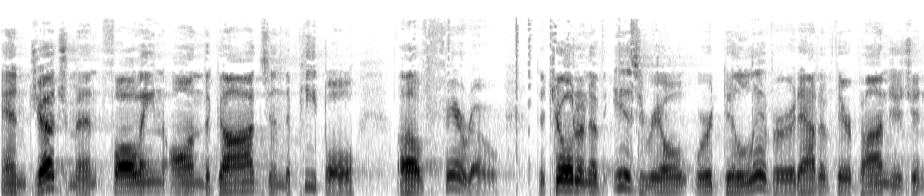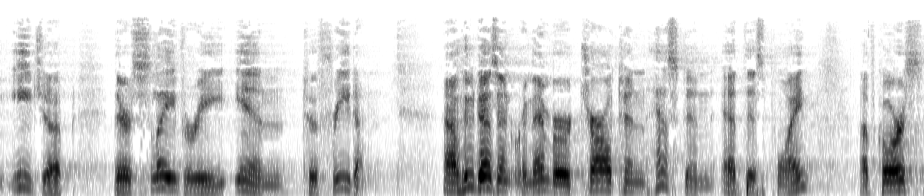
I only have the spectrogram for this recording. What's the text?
and judgment falling on the gods and the people of Pharaoh. The children of Israel were delivered out of their bondage in Egypt, their slavery into freedom. Now, who doesn't remember Charlton Heston at this point? Of course,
